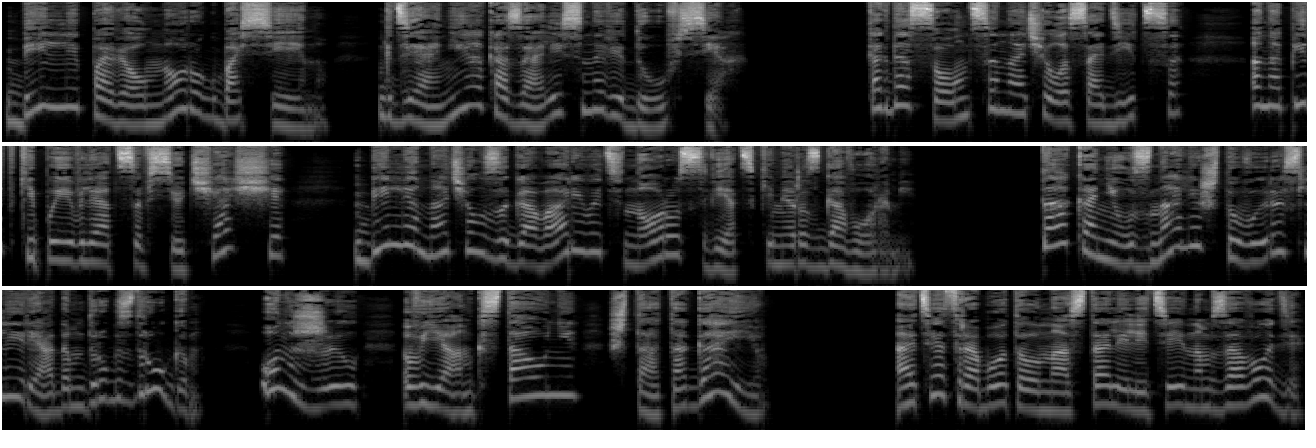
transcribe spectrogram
Билли повел Нору к бассейну, где они оказались на виду у всех. Когда солнце начало садиться, а напитки появляться все чаще, Билли начал заговаривать Нору светскими разговорами. Так они узнали, что выросли рядом друг с другом. Он жил в Янгстауне, штат Огайо. Отец работал на сталелитейном заводе,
